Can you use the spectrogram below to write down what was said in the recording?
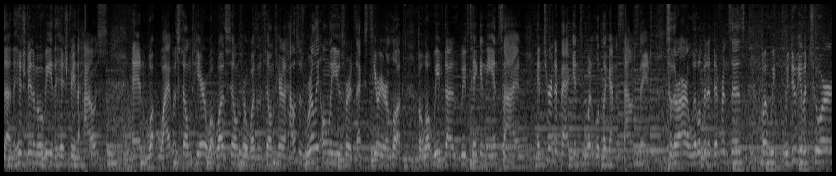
uh, the history of the movie, the history of the house, and what why it was filmed here, what was filmed here, wasn't filmed here. The house was really only used for its exterior look, but what we've done is we've taken the inside and turned it back into what it looked like on the soundstage. So there are a little bit of differences, but we, we do give a tour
